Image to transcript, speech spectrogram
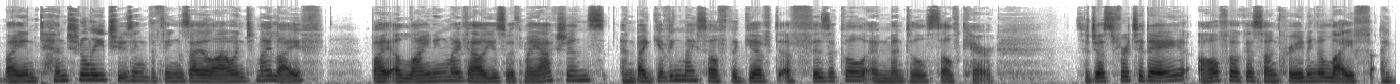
by intentionally choosing the things I allow into my life, by aligning my values with my actions, and by giving myself the gift of physical and mental self care. So, just for today, I'll focus on creating a life I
